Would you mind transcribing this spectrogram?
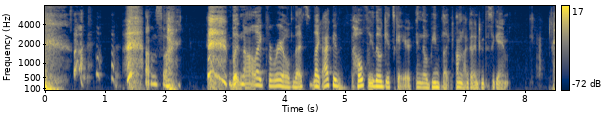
I'm sorry. but not like for real. That's like I could hopefully they'll get scared and they'll be like, I'm not gonna do this again.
